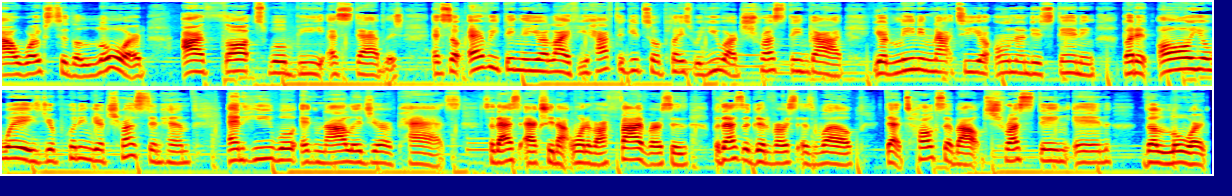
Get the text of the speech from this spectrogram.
our works to the Lord, our thoughts will be established. And so, everything in your life, you have to get to a place where you are trusting God. You're leaning not to your own understanding, but in all your ways, you're putting your trust in Him, and He will acknowledge your paths. So, that's actually not one of our five verses, but that's a good verse as well that talks about trusting in the Lord.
